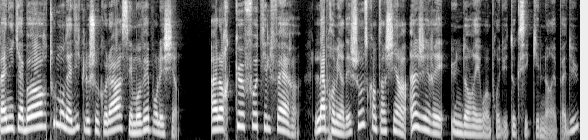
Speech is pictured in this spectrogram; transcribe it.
Panique à bord, tout le monde a dit que le chocolat, c'est mauvais pour les chiens. Alors que faut-il faire? La première des choses, quand un chien a ingéré une denrée ou un produit toxique qu'il n'aurait pas dû,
